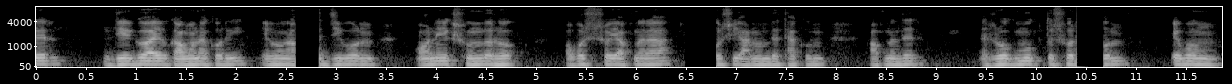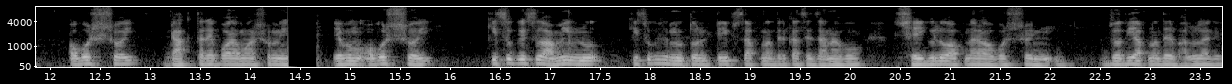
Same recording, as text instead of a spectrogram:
এর দীর্ঘ আয়ু কামনা করি এবং আপনাদের জীবন অনেক সুন্দর হোক। অবশ্যই আপনারা খুশি, আনন্দে থাকুন। আপনাদের রোগমুক্ত শরীর এবং অবশ্যই ডাক্তারের পরামর্শ নিন এবং অবশ্যই কিছু কিছু আমি কিছু কিছু নতুন টিপস আপনাদের কাছে জানাব। সেইগুলো আপনারা অবশ্যই যদি আপনাদের ভালো লাগে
